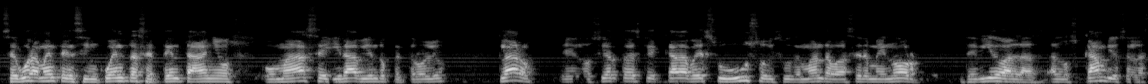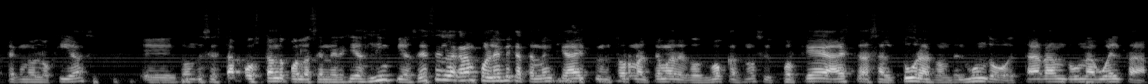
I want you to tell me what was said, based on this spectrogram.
Seguramente en 50, 70 años o más seguirá habiendo petróleo. Claro, lo cierto es que cada vez su uso y su demanda va a ser menor debido a, las, a los cambios en las tecnologías, eh, donde se está apostando por las energías limpias. Esa es la gran polémica también que hay en torno al tema de dos bocas, ¿no? Si, ¿Por qué a estas alturas, donde el mundo está dando una vuelta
